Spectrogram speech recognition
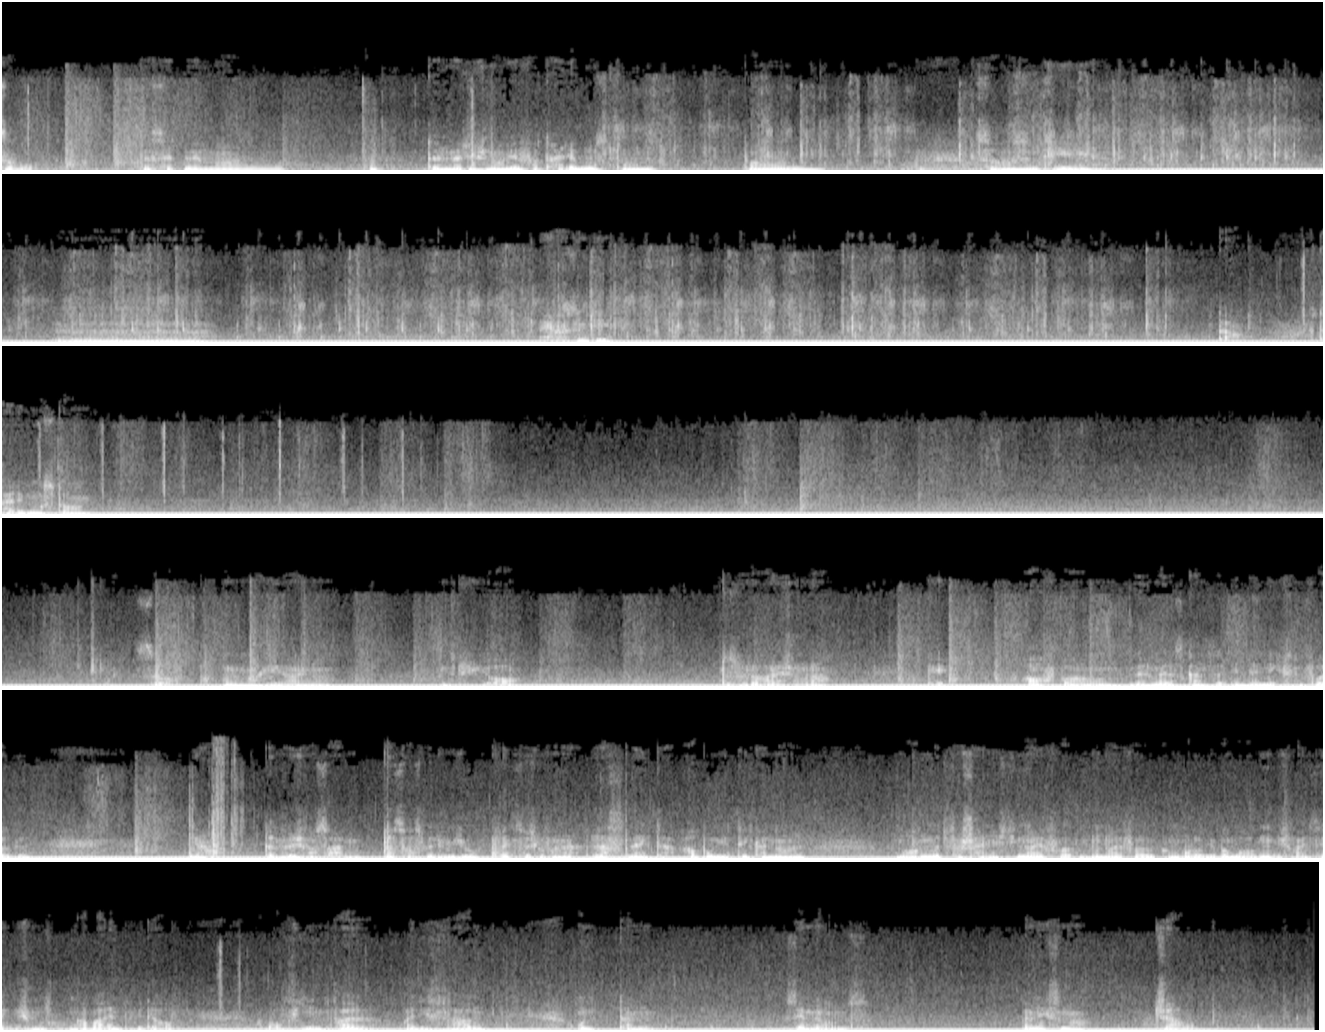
So, das hätten wir mal. Dann werde ich noch hier Verteidigungsturm bauen. So, wo sind die? Äh. Hey, wo sind die? Da. Machen wir mal hier eine. Und ja. Das würde reichen, oder? Okay. Aufbauen werden wir das Ganze in der nächsten Folge. Ja, dann würde ich mal sagen, das war's mit dem Video. Wenn es euch gefallen hat, lasst ein Like da, abonniert den Kanal. Morgen wird wahrscheinlich die neue Folge, eine neue Folge kommen oder übermorgen. Ich weiß nicht, ich muss gucken, aber entweder auf, aber auf jeden Fall bei diesen Tagen. Und dann sehen wir uns beim nächsten Mal. Ciao.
